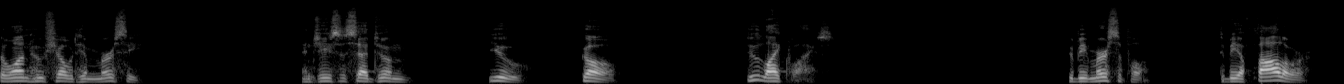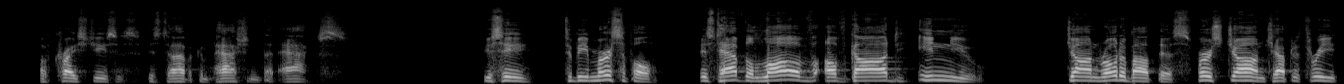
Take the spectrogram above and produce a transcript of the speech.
The one who showed him mercy. And Jesus said to him, You go, do likewise. To be merciful, to be a follower of Christ Jesus, is to have a compassion that acts. You see, to be merciful is to have the love of God in you. John wrote about this. First John chapter 3,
